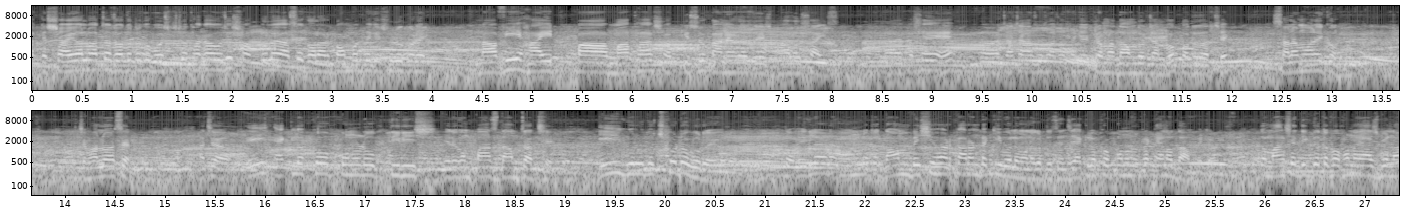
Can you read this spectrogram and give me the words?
একটা সাইওয়াল বাচ্চা যতটুকু বৈশিষ্ট্য থাকা উচিত সবগুলোই আছে গলার কম্বল থেকে শুরু করে নাভি হাইট পা মাথা সব কিছু কানেরও বেশ ভালো সাইজ আহ, চাচা আছে, চাচা থেকে একটু আমরা দাম দর জানব, কত যাচ্ছে? সালামু আলাইকুম। আচ্ছা ভালো আছেন? আচ্ছা এই এক লক্ষ পনেরো তিরিশ এরকম পাঁচ দাম চাচ্ছে। এই গরু তো ছোট গরু এগুলো। তো এগুলোর মূলত দাম বেশি হওয়ার কারণটা কি বলে মনে করতেছেন? যে এক লক্ষ পনেরোটা কেন দাম এটা? তো মাংসের দিক দিয়ে তো কখনোই আসবে না।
